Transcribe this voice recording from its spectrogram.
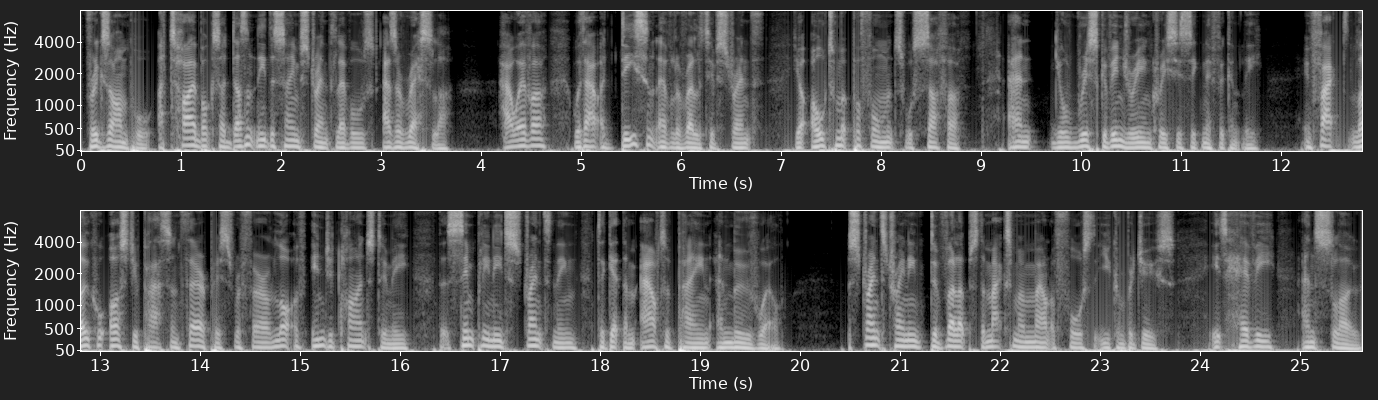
For example, a Thai boxer doesn't need the same strength levels as a wrestler. However, without a decent level of relative strength, your ultimate performance will suffer and your risk of injury increases significantly. In fact, local osteopaths and therapists refer a lot of injured clients to me that simply need strengthening to get them out of pain and move well. Strength training develops the maximum amount of force that you can produce. It's heavy and slow,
